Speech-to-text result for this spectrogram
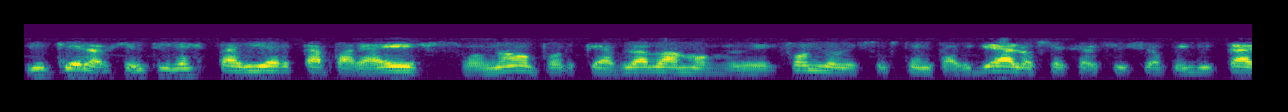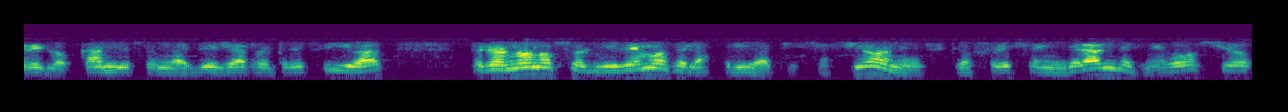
y que la Argentina está abierta para eso, ¿no? Porque hablábamos del Fondo de Sustentabilidad, los ejercicios militares, los cambios en las leyes represivas, pero no nos olvidemos de las privatizaciones que ofrecen grandes negocios,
